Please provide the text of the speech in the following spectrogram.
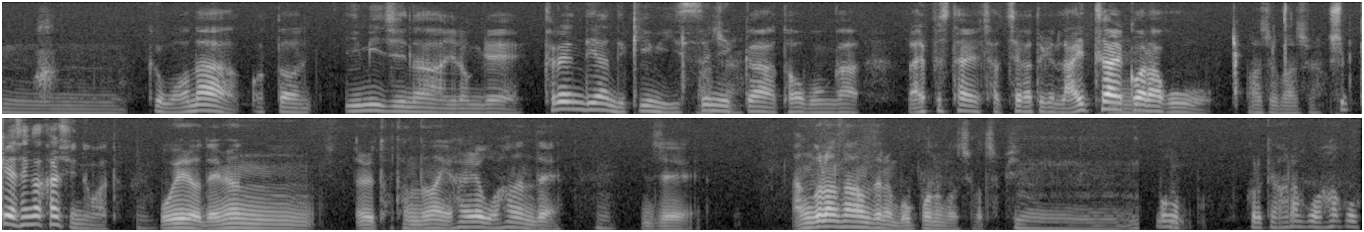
음, 그 워낙 어떤 이미지나 이런 게 트렌디한 느낌이 있으니까 더 뭔가 라이프 스타일 자체가 되게 light할 음. 거라고 맞아 맞아. 쉽게 생각할 수 있는 것 같아요. 오히려 내면을 더 단단하게 하려고 하는데 음. 이제 안 그런 사람들은 못 보는 거지 어차피 음, 뭐 그렇게 하라고 하고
